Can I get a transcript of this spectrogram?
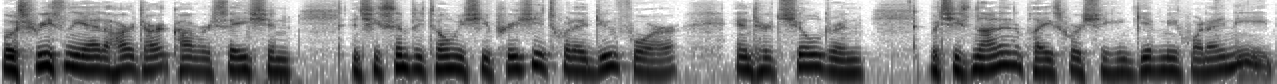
Most recently, I had a heart to heart conversation, and she simply told me she appreciates what I do for her and her children, but she's not in a place where she can give me what I need.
